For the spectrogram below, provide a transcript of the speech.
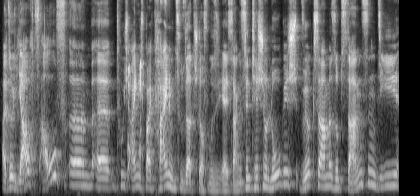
also jaucht's auf, ähm, äh, tue ich eigentlich bei keinem Zusatzstoff, muss ich ehrlich sagen. Es sind technologisch wirksame Substanzen, die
